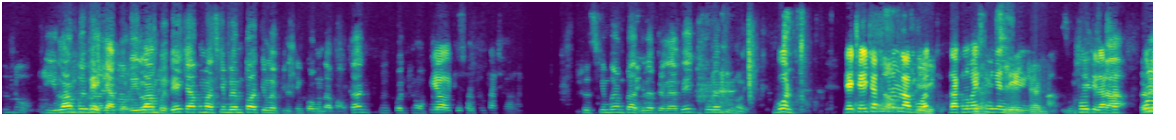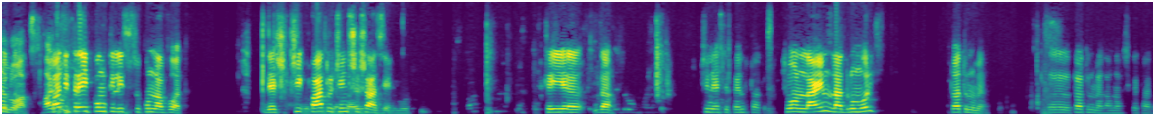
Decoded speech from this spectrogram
din nou. E lampă veche acolo, e lampă veche, acum schimbăm toate lămpile din Comuna Balcani, continuăm Ia uite, s-a întâmplat ceva. și schimbăm toate lămpile vechi cu lămpi noi. Bun. Deci aici supunem la vot, dacă nu mai este nimeni de punctele astea. Unu, Reluați. Hai, toate domnule. trei punctele se supun la vot. Deci 4, 5 și 6. Că e, da. Cine este pentru toată lumea? Și online, la drumuri? Toată lumea. Uh, Toată lumea, doamna secretară.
